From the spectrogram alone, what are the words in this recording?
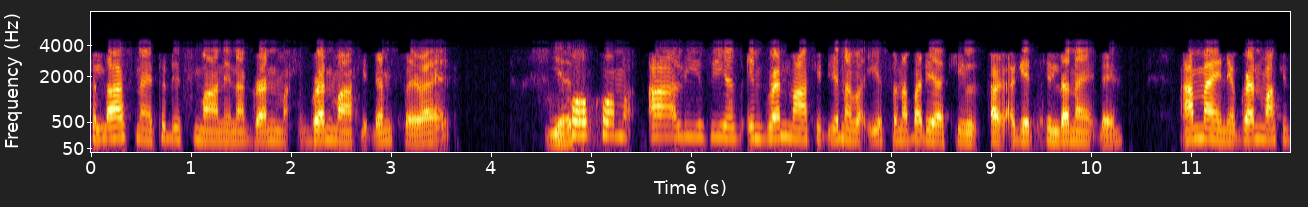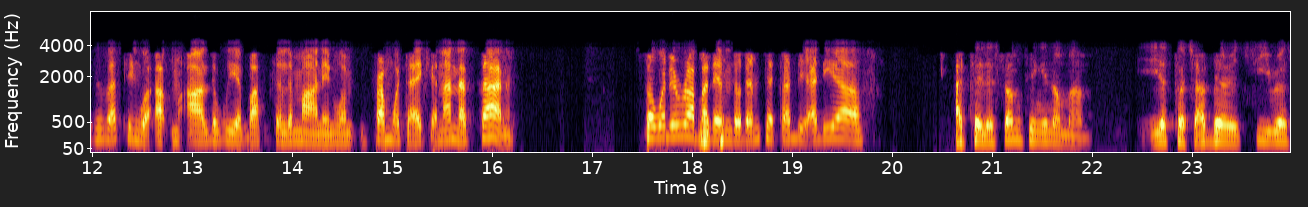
to last night to this morning, a Grand Grand Market, them say right. Yes. How come all these years in Grand Market you never hear somebody I kill I, I get killed the night there? I mind you, Grand Market is a thing what happen all the way back till the morning when, from what I can understand. So what the robber them do, them take a day, a day off. I tell you something, you know, ma'am. You touch a very serious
